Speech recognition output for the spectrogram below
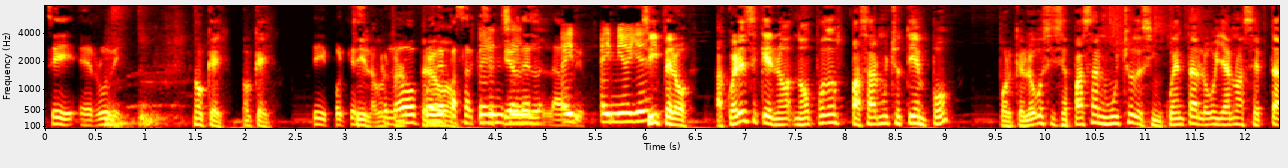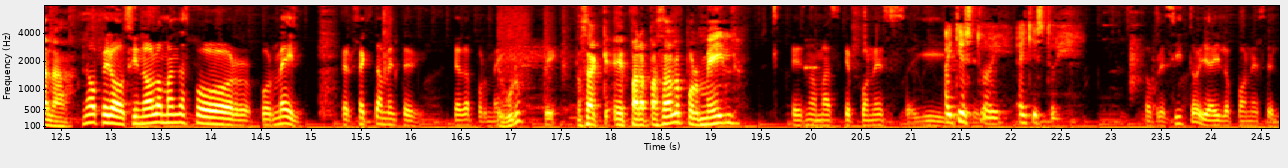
Sí, eh, Rudy. Ok, ok. Sí, porque Sí, si- lo- luego pero- puede pasar que Espérense. se pierde el, el audio. Ahí, ahí me oyen. Sí, pero acuérdense que no, no podemos pasar mucho tiempo, porque luego si se pasan mucho de 50, luego ya no acepta la... No, pero si no lo mandas por, por mail, perfectamente queda por mail. ¿Seguro? Sí, O sea, que, eh, para pasarlo por mail, es nomás que pones ahí Aquí el estoy, aquí estoy. sobrecito y ahí lo pones el.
